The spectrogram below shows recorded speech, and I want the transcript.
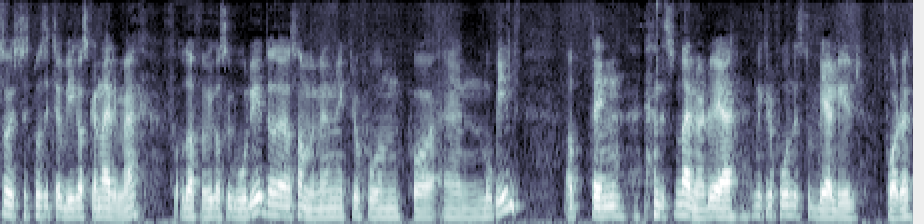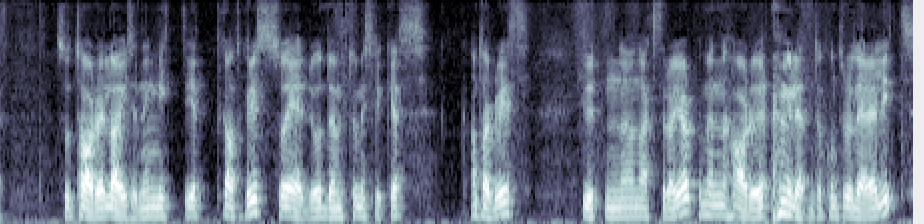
Så nå sitter vi ganske nærme, og da får vi ganske god lyd. Og det er det samme med en mikrofon på en mobil. At den, desto nærmere du er mikrofonen, desto bedre lyd får du. Så tar du en livesending midt i et gatekryss, så er du jo dømt til å mislykkes, antageligvis, uten noe ekstra hjelp. Men har du muligheten til å kontrollere litt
